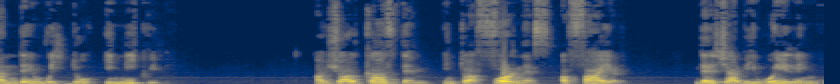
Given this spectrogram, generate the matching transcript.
and them which do iniquity, and shall cast them into a furnace of fire. There shall be wailing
